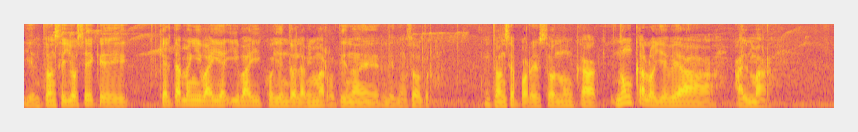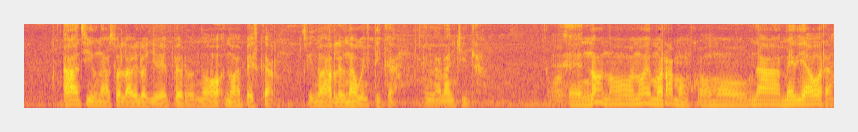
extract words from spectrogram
Y entonces yo sé que, él también iba iba a ir cogiendo la misma rutina de, de, nosotros. Entonces por eso nunca, nunca lo llevé a, al mar. Ah, sí, una sola vez lo llevé, pero no, a pescar, sino a darle una vueltica en la lanchita. Eh, no, no, no demoramos, como una media hora.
